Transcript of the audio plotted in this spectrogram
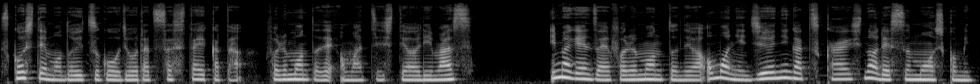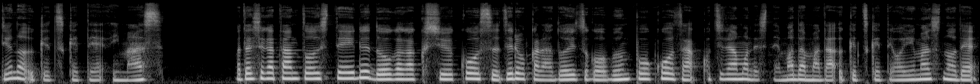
少しでもドイツ語を上達させたい方、フォルモントでお待ちしております。今現在フォルモントでは主に12月開始のレッスン申し込みっていうのを受け付けています。私が担当している動画学習コースゼロからドイツ語文法講座、こちらもですね、まだまだ受け付けておりますので、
